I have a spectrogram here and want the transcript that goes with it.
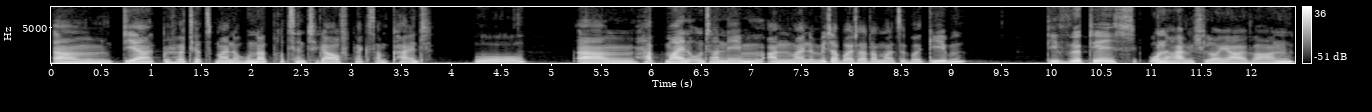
ähm, dir gehört jetzt meine hundertprozentige Aufmerksamkeit. Oh. Ähm, habe mein Unternehmen an meine Mitarbeiter damals übergeben, die wirklich unheimlich loyal waren.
